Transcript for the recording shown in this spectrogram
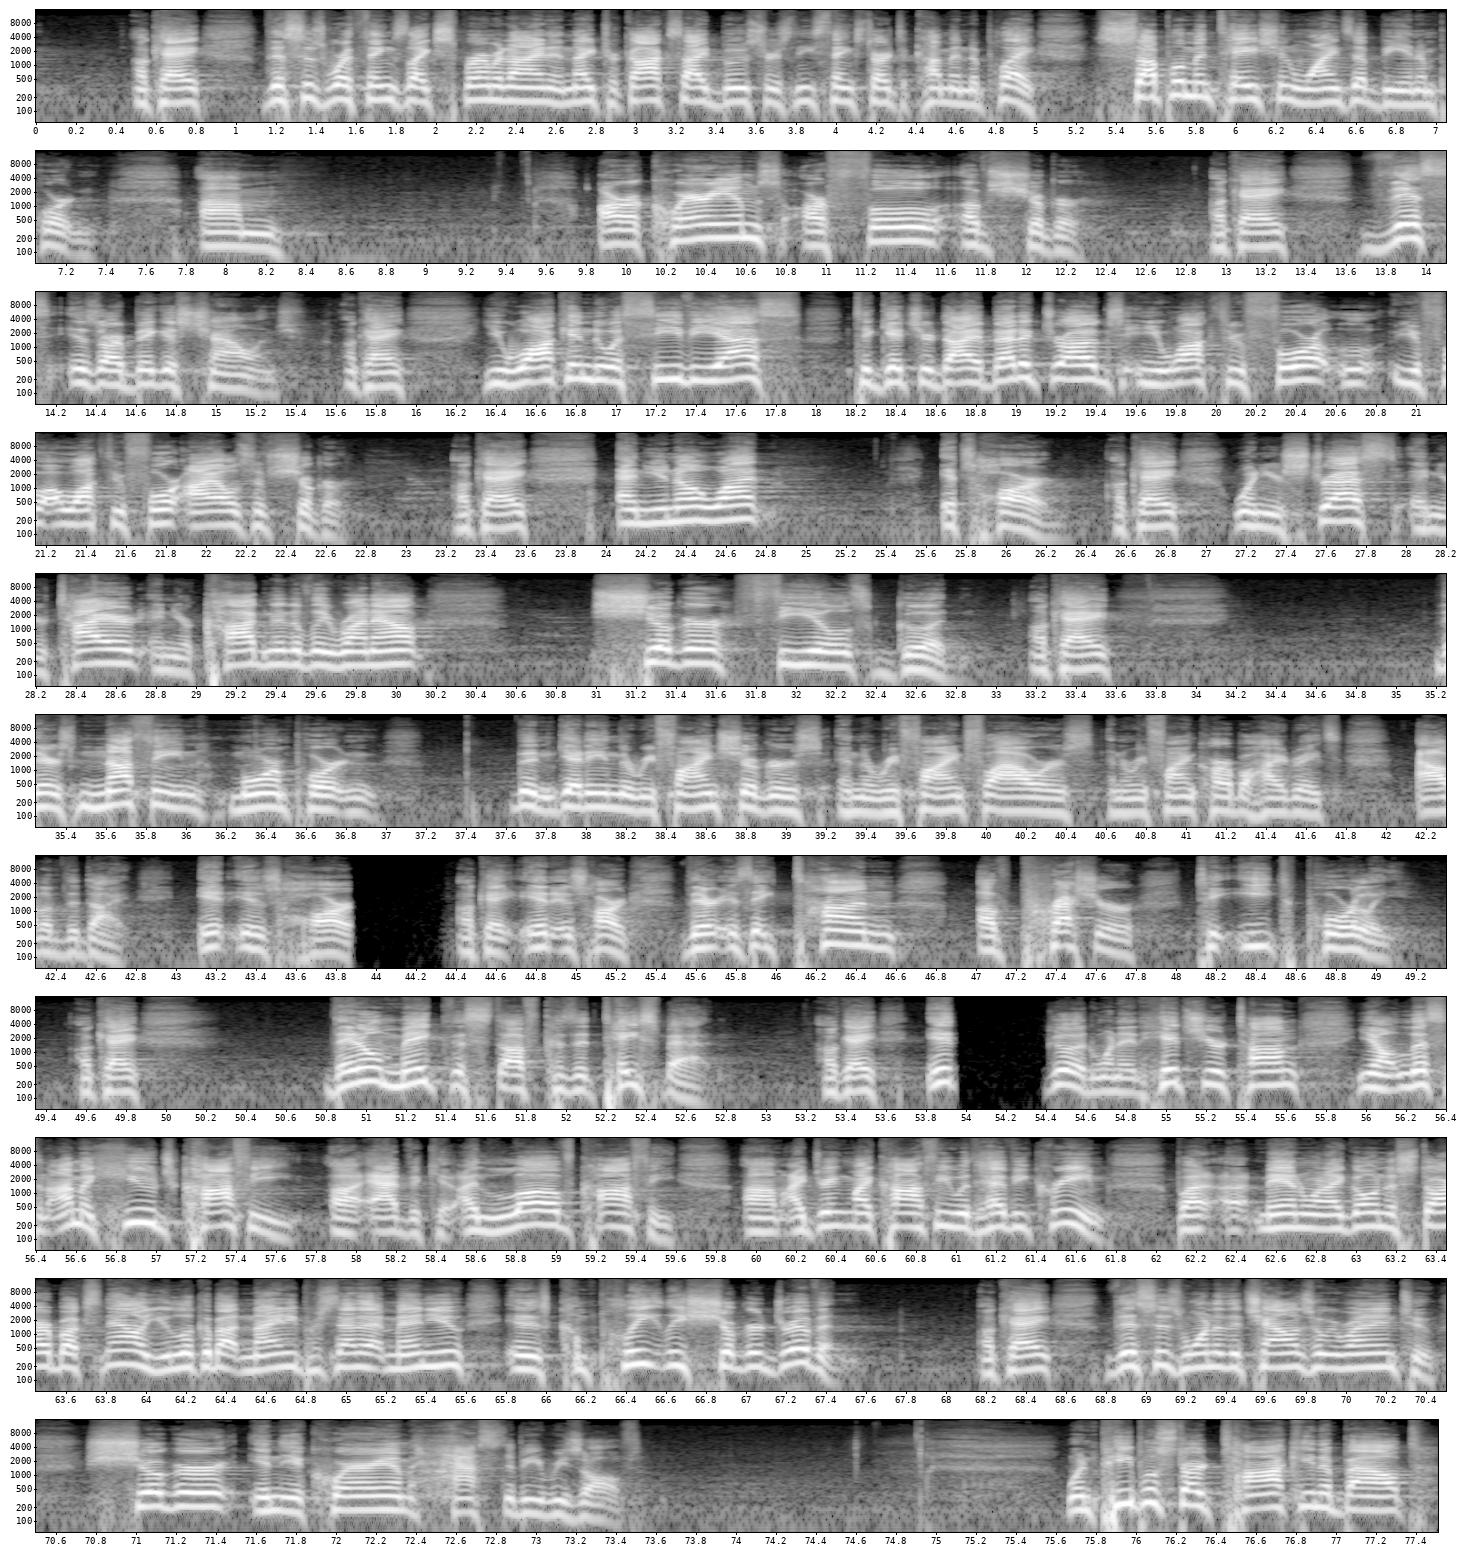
Okay, this is where things like spermidine and nitric oxide boosters, these things start to come into play. Supplementation winds up being important. Um, our aquariums are full of sugar, okay? This is our biggest challenge, okay? You walk into a CVS to get your diabetic drugs and you walk through four, you walk through four aisles of sugar, okay? And you know what? It's hard, okay? When you're stressed and you're tired and you're cognitively run out, sugar feels good, okay? There's nothing more important than getting the refined sugars and the refined flours and the refined carbohydrates out of the diet. It is hard. Okay, it is hard. There is a ton of pressure to eat poorly. Okay, they don't make this stuff because it tastes bad. Okay, it good when it hits your tongue. You know, listen, I'm a huge coffee uh, advocate. I love coffee. Um, I drink my coffee with heavy cream. But uh, man, when I go into Starbucks now, you look about 90% of that menu, it is completely sugar driven. Okay? This is one of the challenges that we run into. Sugar in the aquarium has to be resolved. When people start talking about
